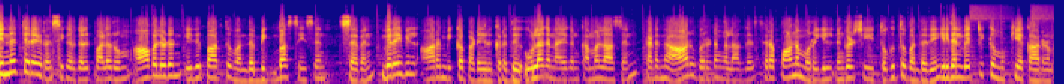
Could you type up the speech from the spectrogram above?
சின்னத்திரை ரசிகர்கள் பலரும் ஆவலுடன் எதிர்பார்த்து வந்த பிக் பாஸ் சீசன் செவன் விரைவில் ஆரம்பிக்கப்பட இருக்கிறது உலக நாயகன் கமல்ஹாசன் கடந்த ஆறு வருடங்களாக சிறப்பான முறையில் நிகழ்ச்சியை தொகுத்து வந்ததே இதன் வெற்றிக்கு முக்கிய காரணம்.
